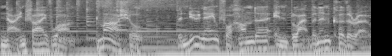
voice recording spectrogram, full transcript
951. Marshall, the new name for Honda in Blackburn and Clitheroe.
